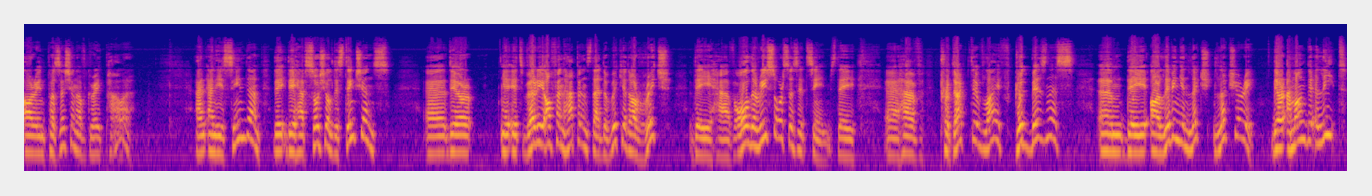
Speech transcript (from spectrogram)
are in possession of great power. And, and he's seen them. They, they have social distinctions. Uh, they are, it very often happens that the wicked are rich. They have all the resources, it seems. They uh, have productive life, good business. Um, they are living in lux- luxury. They are among the elite.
